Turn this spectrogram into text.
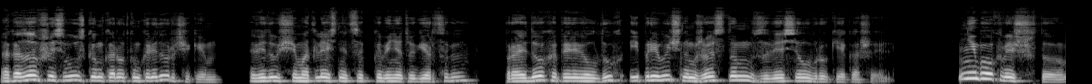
Оказавшись в узком коротком коридорчике, ведущем от лестницы к кабинету герцога, пройдоха перевел дух и привычным жестом взвесил в руке кошель. Не бог весь что,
